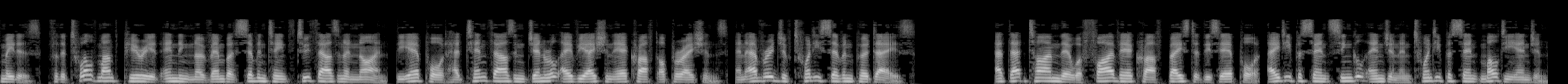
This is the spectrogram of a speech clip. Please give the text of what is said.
meters. For the 12-month period ending November 17, 2009, the airport had 10,000 general aviation aircraft operations, an average of 27 per days. At that time there were five aircraft based at this airport, 80% single-engine and 20% multi-engine.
